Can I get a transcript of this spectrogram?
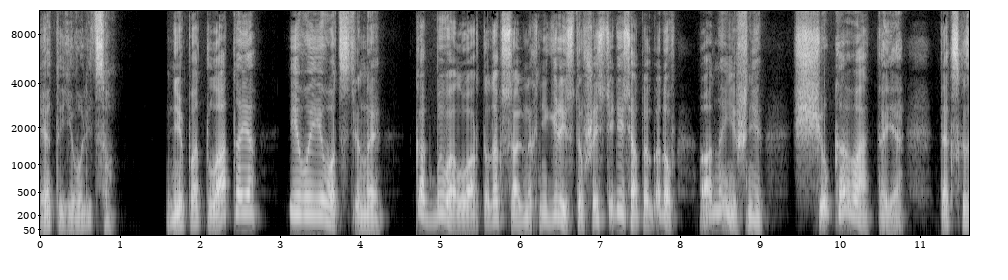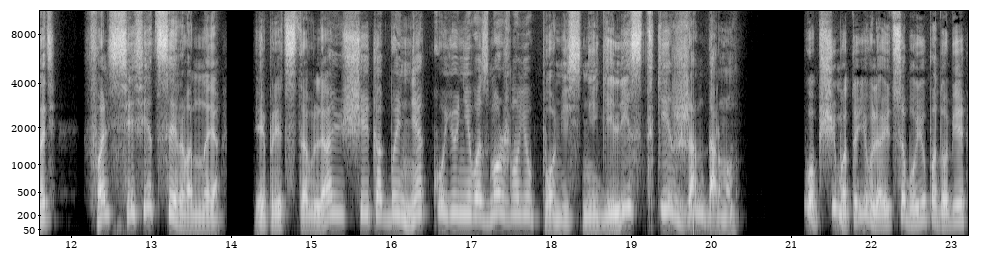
это его лицо. Не потлатое и воеводственное, как бывало у ортодоксальных нигилистов шестидесятых годов, а нынешнее щуковатое, так сказать, фальсифицированное и представляющее как бы некую невозможную помесь нигилистки с жандармом. В общем, это является собою подобие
